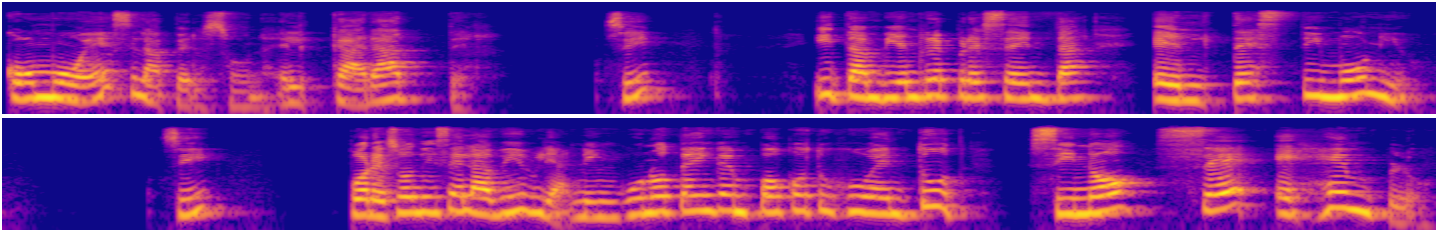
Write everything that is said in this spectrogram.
cómo es la persona, el carácter, ¿sí? Y también representa el testimonio, ¿sí? Por eso dice la Biblia, ninguno tenga en poco tu juventud, sino sé ejemplo.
